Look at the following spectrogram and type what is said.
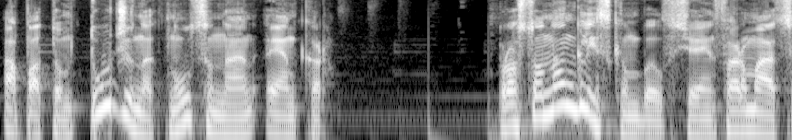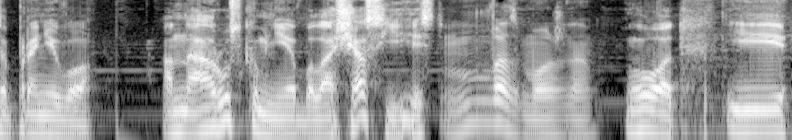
а потом тут же наткнулся на Anchor. Просто он на английском был, вся информация про него. А на русском не было, а сейчас есть. Возможно. Вот. И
